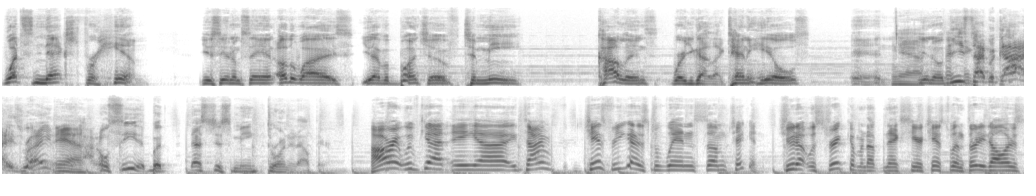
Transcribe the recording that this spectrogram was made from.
what's next for him? You see what I'm saying? Otherwise, you have a bunch of, to me, Collins, where you got like Tannehills and Yeah. you know these type of guys, right? Yeah. I don't see it, but that's just me throwing it out there. All right, we've got a, uh, time chance for you guys to win some chicken. Shootout with Strick coming up next here. Chance to win $30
